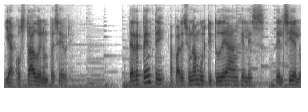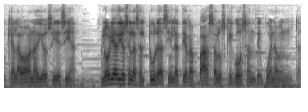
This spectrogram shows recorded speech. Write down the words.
y acostado en un pesebre. De repente apareció una multitud de ángeles del cielo que alababan a Dios y decían, Gloria a Dios en las alturas y en la tierra paz a los que gozan de buena voluntad.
